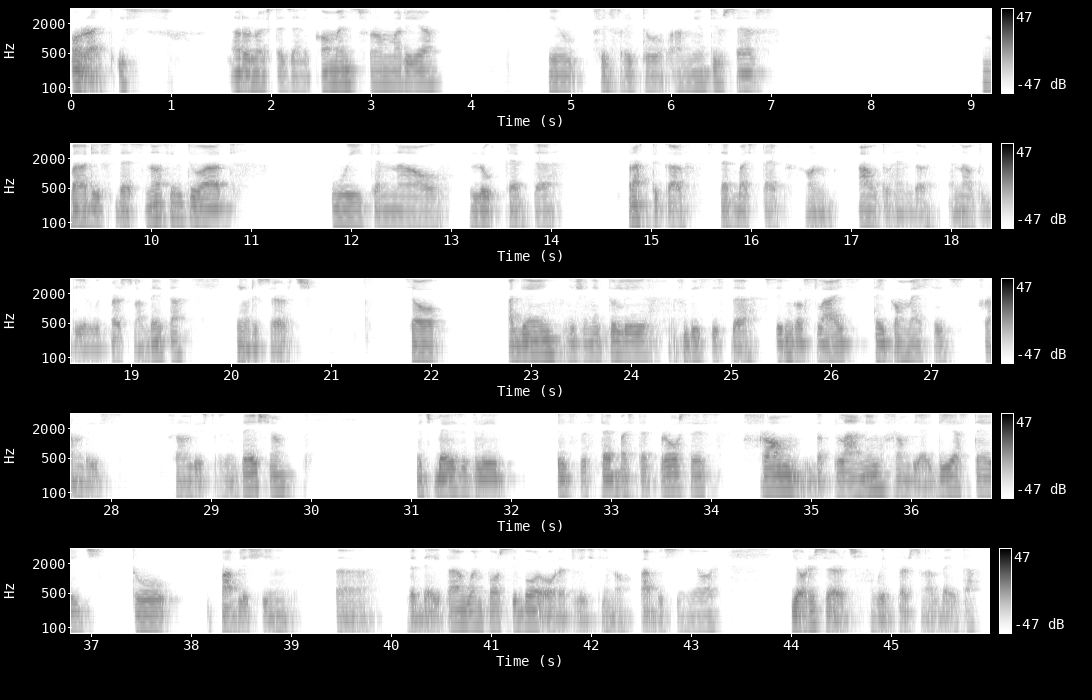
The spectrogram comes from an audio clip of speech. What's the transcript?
All right, if I don't know if there's any comments from Maria, you feel free to unmute yourself. But if there's nothing to add, we can now look at the practical step-by-step -step on how to handle and how to deal with personal data in research. So again, if you need to leave, this is the single slides take-home message from this from this presentation, which basically it's the step-by-step -step process from the planning, from the idea stage to publishing uh, the data when possible, or at least, you know, publishing your, your research with personal data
